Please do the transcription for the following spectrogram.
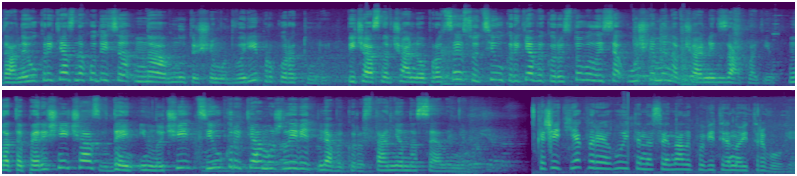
Дане укриття знаходиться на внутрішньому дворі прокуратури. Під час навчального процесу ці укриття використовувалися учнями навчальних закладів. На теперішній час, вдень і вночі, ці укриття можливі для використання населення. Скажіть, як ви реагуєте на сигнали повітряної тривоги?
